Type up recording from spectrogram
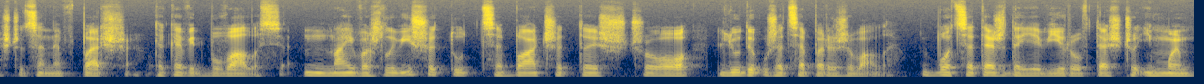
що це не вперше таке відбувалося. Найважливіше тут це бачити, що люди вже це переживали, бо це теж дає віру в те, що і ми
